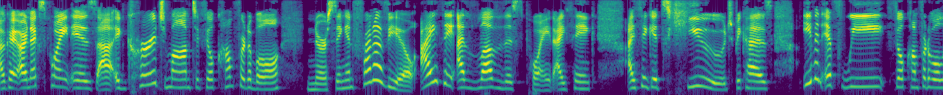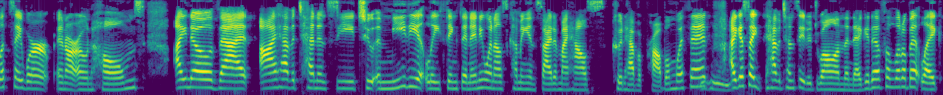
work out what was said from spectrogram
Okay, our next point is uh, encourage mom to feel comfortable nursing in front of you. I think I love this point. I think I think it's huge because even if we feel comfortable, let's say we're in our own homes, I know that I have a tendency to immediately think that anyone else coming inside of my house could have a problem with it. Mhm. I guess I have a tendency to dwell on the negative a little bit, like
